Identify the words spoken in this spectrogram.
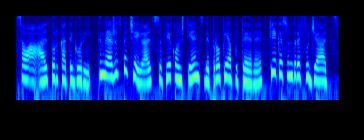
sau a altor categorii. Când îi ajuți pe ceilalți să fie conștienți de propria putere, fie că sunt refugiați,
